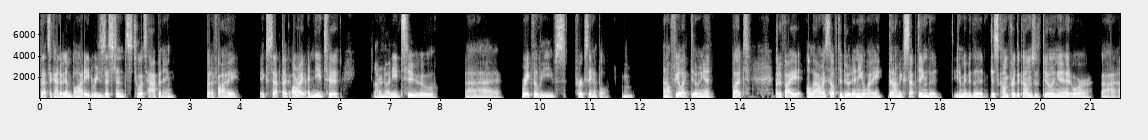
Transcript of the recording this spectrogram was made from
that's a kind of embodied resistance to what's happening. But if I accept like, all right, I need to, I don't know, I need to uh, rake the leaves, for example. Mm. I don't feel like doing it, but but if I allow myself to do it anyway, then I'm accepting the you know maybe the discomfort that comes with doing it, or uh,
